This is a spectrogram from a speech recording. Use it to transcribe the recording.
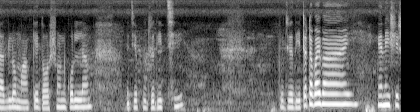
লাগল মাকে দর্শন করলাম যে পুজো দিচ্ছি। পুজো দিয়ে। Tata bye bye. এখানেই শেষ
